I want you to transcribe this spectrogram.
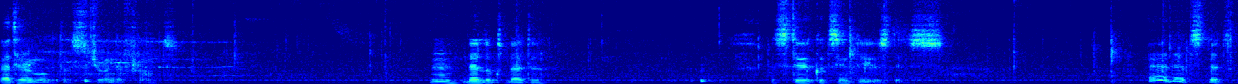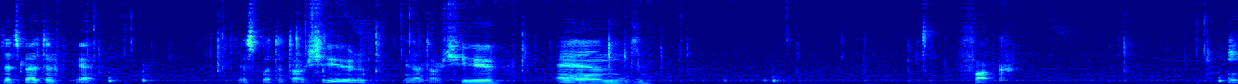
Let's remove those two in the front. Hmm, that looks better. Still could simply use this. Yeah, that's that's that's better. Yeah. Just put a torch here and a torch here and fuck. Eh.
